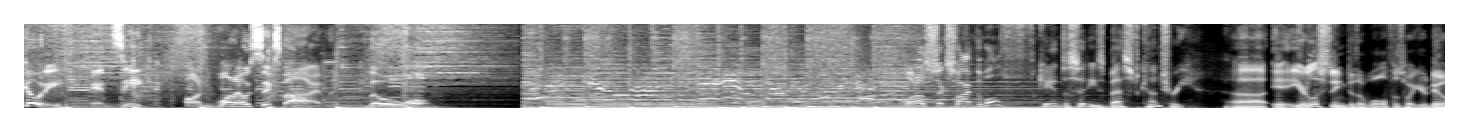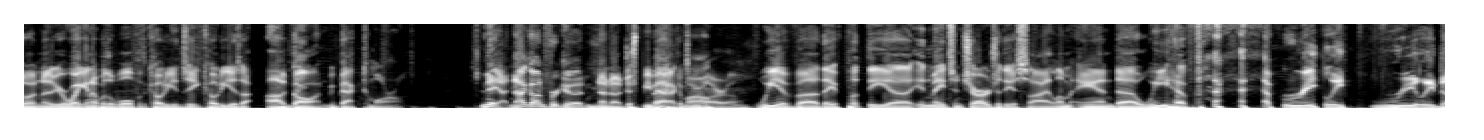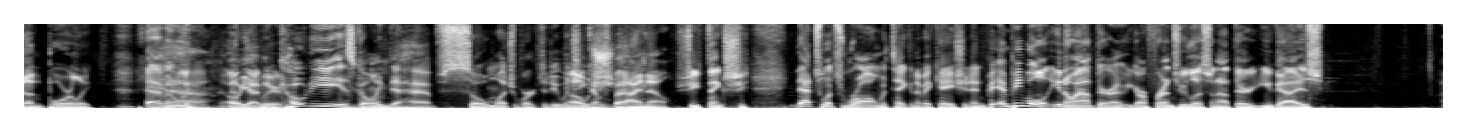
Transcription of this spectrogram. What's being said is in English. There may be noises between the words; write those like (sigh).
Codie, and Zeke on 1065 The Wolf. 1065 The Wolf, Kansas City's best country. Uh, i- you're listening to The Wolf, is what you're doing. Uh, You're waking up with The Wolf with Codie and Zeke. Codie is uh, uh, gone. Be back tomorrow. Yeah, not gone for good. No, no, just be back, Back tomorrow. tomorrow. We have uh, they've put the uh, inmates in charge of the asylum, and uh, we have (laughs) really, really done poorly. (laughs) Haven't we? Oh yeah. I mean, Weird. Codie is going to have so much work to do when she oh, comes sh- back. Oh, I know. She thinks she. That's what's wrong with taking a vacation. And and people, you know, out there, our friends who listen out there, you guys.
